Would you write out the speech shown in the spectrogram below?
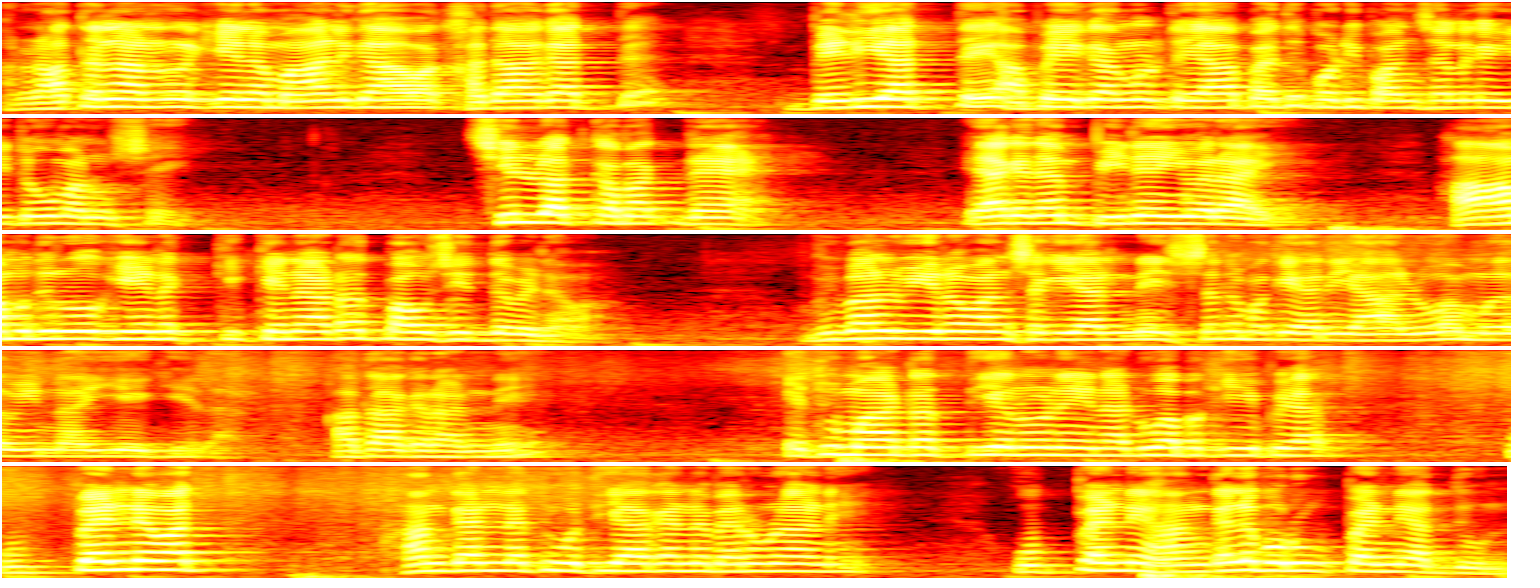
රතනරර කියලා මාලිගාවක් හදාගත්ත බෙලියත්තේ අපේ ගංගලට යා පැති පොඩි පන්සලක හිටවූ මනුස්සේ. සිල්වත්කමක් නෑ එයාගේ දැම් පින ඉවරයි. හාමුදුරුවෝ කියන කෙනාටත් පවසිද්ධ වෙනවා. විමල් වීරවංශ කියන්නේ ඉස්සර මගේ හරි යාළුව මවින්න අයියේ කියලා කතා කරන්නේ එතුමාටත් තියනොනේ නඩු අප කීපයක් උප්පැන්නෙවත් හංගන්න නැතුව තියාගන්න බැරුණානේ උප්පැන්නේ හංගල බොරු උප්පැන්නේ අත් දුන්න.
